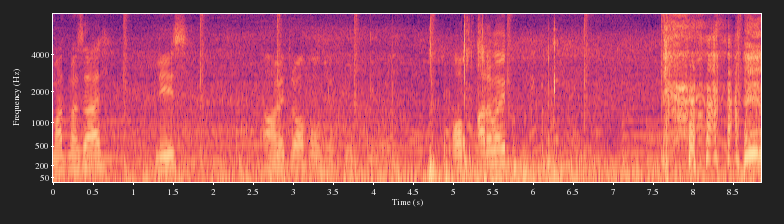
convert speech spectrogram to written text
Matmazel, Liz, Ahmet Rauf olacak diye düşünüyorum. Hop arabayı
